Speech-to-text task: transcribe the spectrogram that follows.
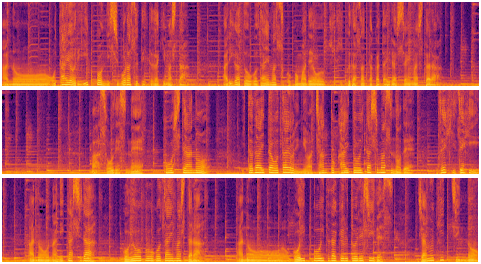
あのー、お便り1本に絞らせていただきました。ありがとうございます。ここまでお聞きくださった方いらっしゃいましたら。まあそうですね。こうしてあのいただいたお便りにはちゃんと回答いたしますのでぜひぜひあの何かしらご要望ございましたらあのー、ご一報いただけると嬉しいです。ジャムキッチンの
